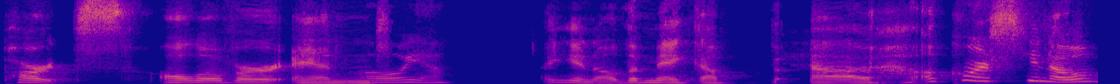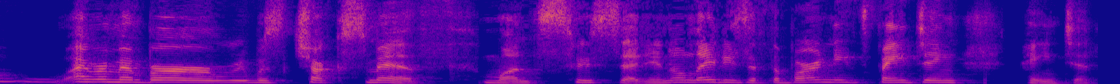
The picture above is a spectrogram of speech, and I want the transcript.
parts all over and Oh, yeah. You know the makeup uh of course you know i remember it was chuck smith once who said you know ladies if the barn needs painting paint it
